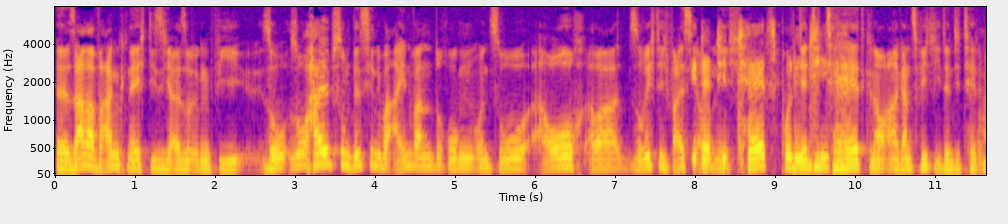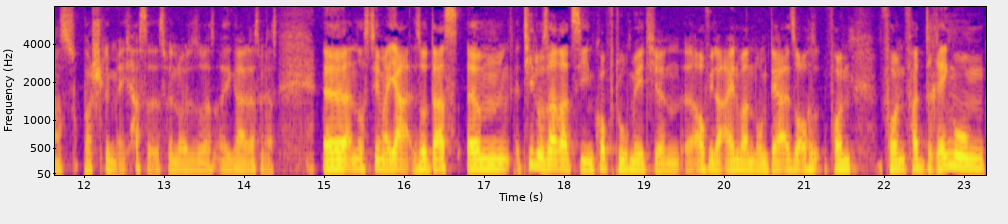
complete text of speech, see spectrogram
äh, Sarah Wagenknecht, die sich also irgendwie so, so halb so ein bisschen über Einwanderung und so auch, aber so richtig weiß sie auch nicht. Identitätspolitik. Identität, genau, ah, ganz wichtig, Identität, immer super schlimm. Ich hasse es, wenn Leute sowas, ah, egal, lass mir das. Äh, anderes Thema, ja, so das, ähm, Thilo Sarrazin, Kopftuchmädchen, äh, auch wieder Einwanderung, der also auch von, von Verdrängung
